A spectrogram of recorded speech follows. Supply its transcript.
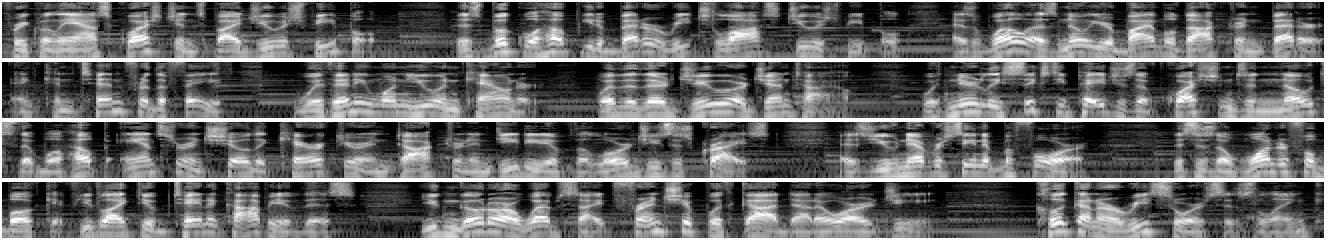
Frequently Asked Questions by Jewish People. This book will help you to better reach lost Jewish people, as well as know your Bible doctrine better and contend for the faith with anyone you encounter, whether they're Jew or Gentile. With nearly 60 pages of questions and notes that will help answer and show the character and doctrine and deity of the Lord Jesus Christ as you've never seen it before. This is a wonderful book. If you'd like to obtain a copy of this, you can go to our website, friendshipwithgod.org, click on our resources link,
